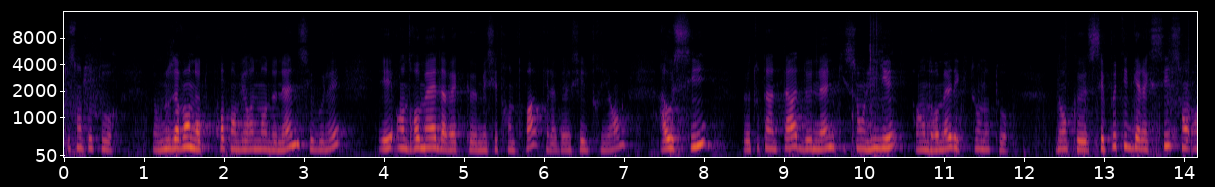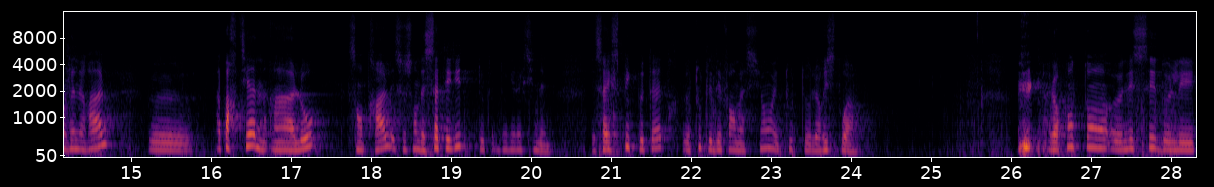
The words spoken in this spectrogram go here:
qui sont autour. Donc nous avons notre propre environnement de naine, si vous voulez, et Andromède avec euh, Messier 33, qui est la galaxie du triangle, a aussi euh, tout un tas de naines qui sont liées à Andromède et qui tournent autour. Donc euh, ces petites galaxies sont en général appartiennent à un halo central et ce sont des satellites de, galaxies naines. Et ça explique peut-être toutes les déformations et toute leur histoire. Alors quand on essaie de les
